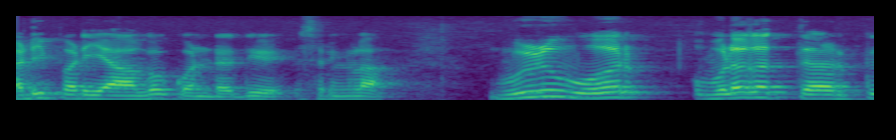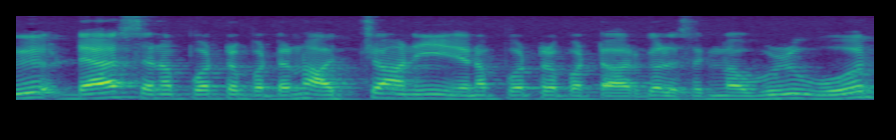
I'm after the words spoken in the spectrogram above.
அடிப்படையாக கொண்டது. சரிங்களா? உழுவோர் உலகத்திற்கு டேஸ் என போற்றப்பட்டன அச்சாணி என போற்றப்பட்டார்கள். சரிங்களா? உழுவோர்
